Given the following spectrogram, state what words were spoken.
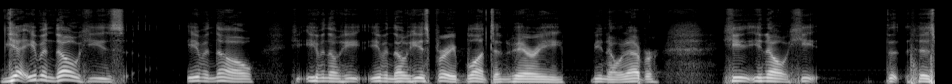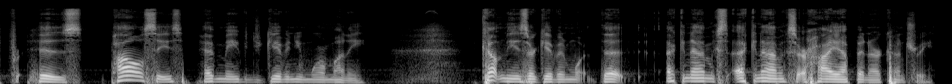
Yeah, even though he's even though he, even though he even though he's very blunt and very you know whatever he you know he his his policies have maybe given you more money. Companies are given the economics economics are high up in our country,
